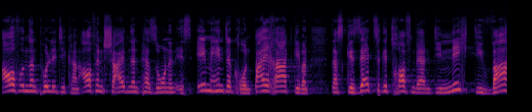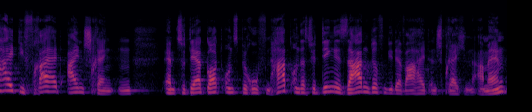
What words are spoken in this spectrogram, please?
auf unseren Politikern, auf entscheidenden Personen ist, im Hintergrund, bei Ratgebern, dass Gesetze getroffen werden, die nicht die Wahrheit, die Freiheit einschränken, ähm, zu der Gott uns berufen hat und dass wir Dinge sagen dürfen, die der Wahrheit entsprechen. Amen.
